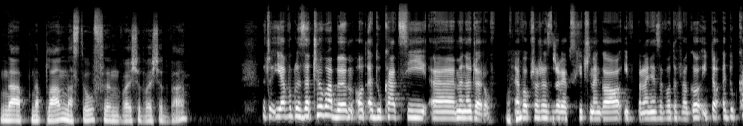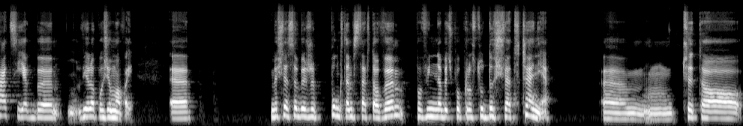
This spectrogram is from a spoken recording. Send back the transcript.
na, na plan, na stół w 2022? Znaczy, ja w ogóle zaczęłabym od edukacji e, menedżerów mhm. w obszarze zdrowia psychicznego i wypalania zawodowego i to edukacji jakby wielopoziomowej. E, myślę sobie, że punktem startowym powinno być po prostu doświadczenie czy to,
